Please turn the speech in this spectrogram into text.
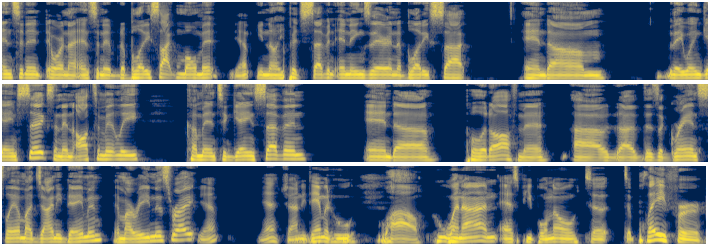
incident, or not incident, the bloody sock moment. Yep. You know, he pitched seven innings there in the bloody sock, and um, they win game six, and then ultimately come into game seven and uh, pull it off, man. Uh, uh, there's a grand slam by Johnny Damon. Am I reading this right? Yep. Yeah. Johnny Damon, who Wow. who went on, as people know, to to play for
